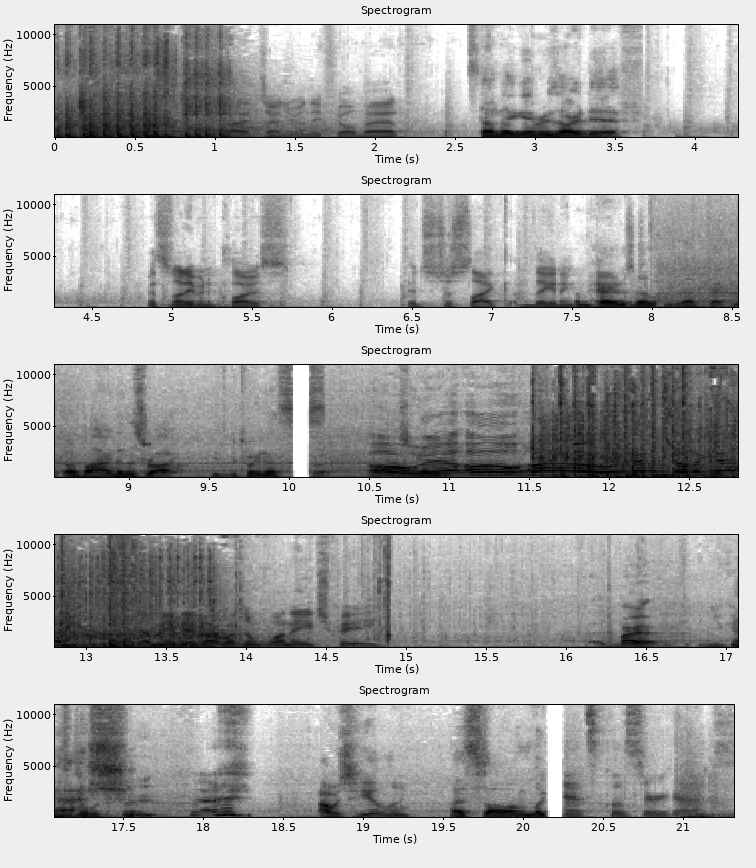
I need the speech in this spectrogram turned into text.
I genuinely feel bad. Sunday gamers are diff It's not even close. It's just like they're getting compared to paid. the left guy. Oh, behind in this rock. He's between us. Oh Let's go. yeah! Oh oh! Get him! Gotta get him! Yeah, maybe if I wasn't 1 HP, uh, Bro, you can still Ash. shoot. I was healing. I saw him look. Yeah, it's closer, guys.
